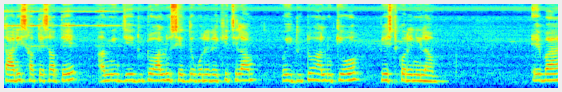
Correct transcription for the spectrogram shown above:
তারই সাথে সাথে আমি যে দুটো আলু সেদ্ধ করে রেখেছিলাম, ওই দুটো আলুকেও পেস্ট করে নিলাম। এবার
